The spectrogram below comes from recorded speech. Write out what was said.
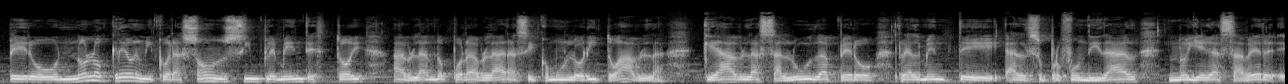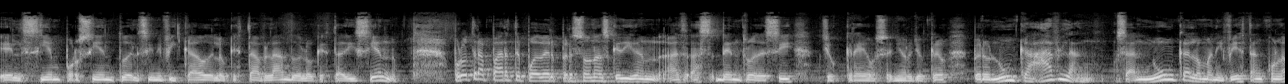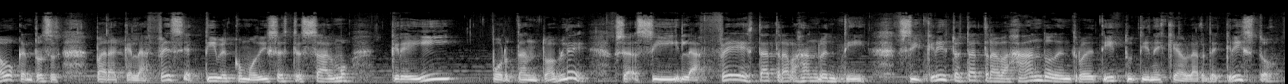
pero no lo creo en mi corazón, simplemente estoy hablando por hablar, así como un lorito habla, que habla, saluda, pero realmente a su profundidad no llega a saber el 100% del significado de lo que está hablando, de lo que está diciendo. Por otra parte, puede haber personas que digan dentro de sí, yo creo, Señor, yo creo, pero nunca hablan, o sea, nunca lo manifiestan con la boca. Entonces, para que la fe se active, como dice este salmo, creí, por tanto hablé. O sea, si la fe está trabajando en ti, si Cristo está trabajando dentro de ti, tú tienes que hablar de Cristo.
